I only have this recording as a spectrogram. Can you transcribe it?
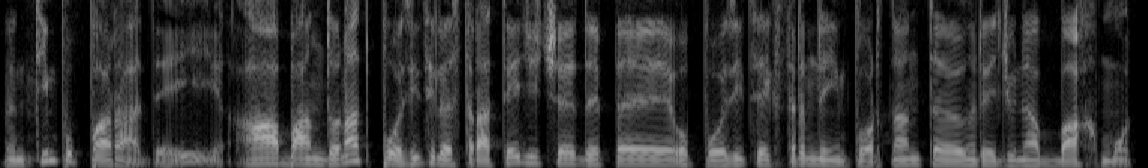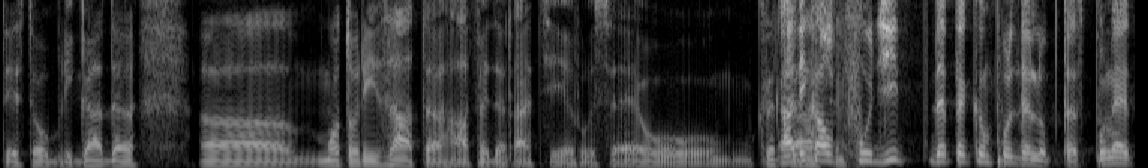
în timpul paradei, a abandonat pozițiile strategice de pe o poziție extrem de importantă în regiunea Bahmut. Este o brigadă uh, motorizată a Federației Ruse. O, cred adică au fugit de pe câmpul de luptă, spune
